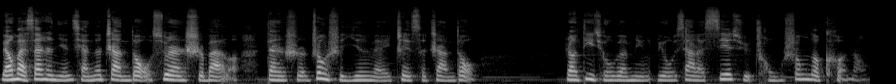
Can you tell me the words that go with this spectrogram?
两百三十年前的战斗虽然失败了，但是正是因为这次战斗。让地球文明留下了些许重生的可能。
